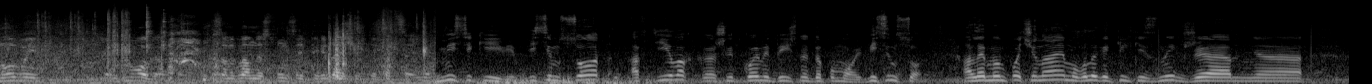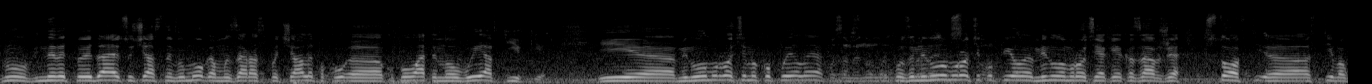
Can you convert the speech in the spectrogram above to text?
Новый кардиограф. Что самое главное, с функцией передачи ДКЦ. В місті Києві 800 автівок е, швидкої медичної допомоги. 800. Але ми починаємо, велика кількість з них вже е, ну, не відповідають сучасним вимогам. Ми зараз почали поку- е, купувати нові автівки. І е, в минулому році ми купили, позаминулому році купили. В минулому році, як я казав, вже 100 авті- е, автівок,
